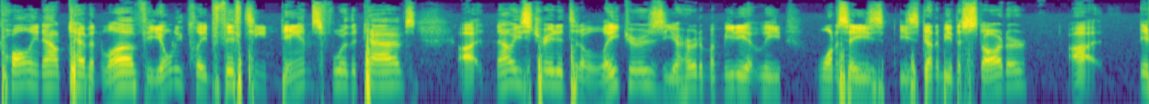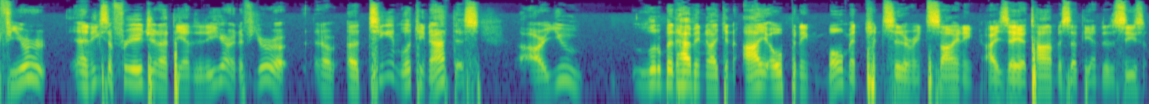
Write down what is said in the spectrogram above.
calling out Kevin Love. He only played 15 games for the Cavs. Uh, now he's traded to the Lakers. You heard him immediately want to say he's he's going to be the starter. Uh, if you're and he's a free agent at the end of the year. And if you're a, a, a team looking at this, are you little bit having like an eye-opening moment considering signing Isaiah Thomas at the end of the season?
